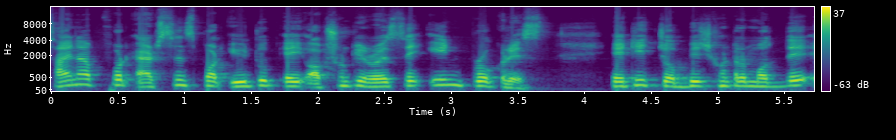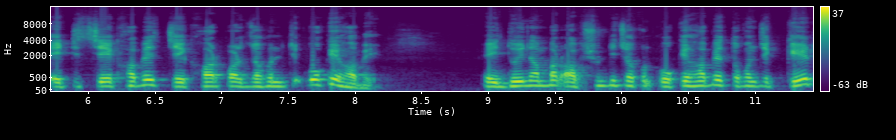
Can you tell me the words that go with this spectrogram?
sign up for AdSense for YouTube এই অপশনটি রয়েছে ইন প্রোগ্রেস এটি চব্বিশ ঘণ্টার মধ্যে এটি চেক হবে। চেক হওয়ার পর যখন এটি ওকে হবে, এই দুই নাম্বার অপশনটি যখন ওকে হবে, তখন যে গেট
